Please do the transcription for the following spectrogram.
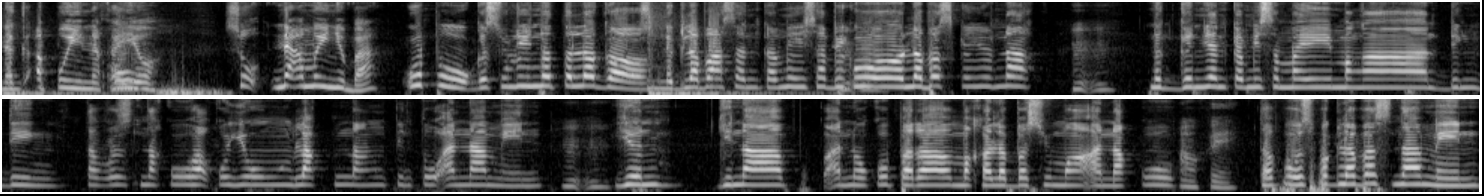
nag-apoy na kayo. So, naamoy nyo ba? Upo, gasolina talaga. Naglabasan kami. Sabi ko, labas kayo na. Mm-mm. Nagganyan kami sa may mga dingding. Tapos nakuha ko yung lock ng pintuan namin. Mm-mm. Yun, gina, ano ko para makalabas yung mga anak ko. Okay. Tapos paglabas namin,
